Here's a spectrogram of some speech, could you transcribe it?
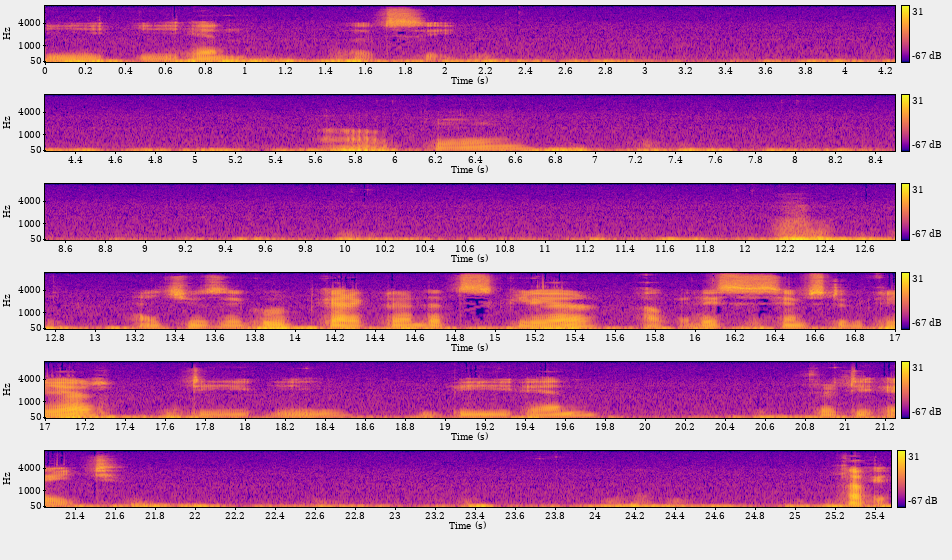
EEN let's see. Okay. I choose a good character that's clear. Okay this seems to be clear. D E BN 38 okay.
